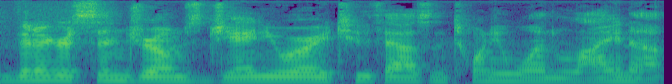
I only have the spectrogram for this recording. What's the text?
Vinegar Syndrome's January 2021 lineup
